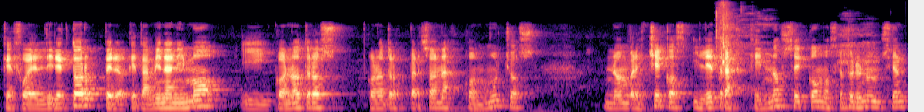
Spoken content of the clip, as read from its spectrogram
que fue el director, pero que también animó y con otros, con otras personas con muchos nombres checos y letras que no sé cómo se pronuncian.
